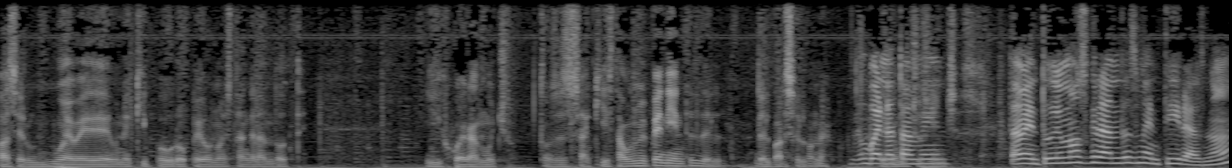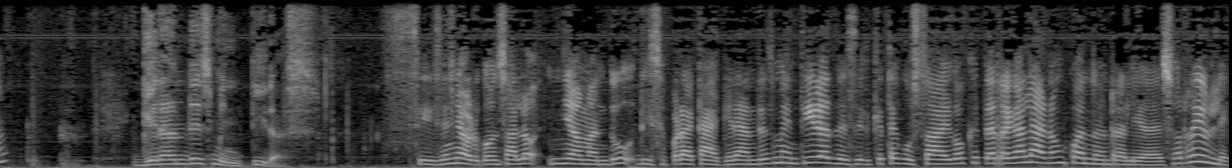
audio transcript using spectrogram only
va a ser un 9 de un equipo europeo, no es tan grandote y juegan mucho. Entonces aquí estamos muy pendientes del, del Barcelona. Bueno, Tiene también, también tuvimos grandes mentiras, ¿no? Grandes mentiras. Sí, señor. Gonzalo Ñamandú dice por acá, grandes mentiras, decir que te gusta algo que te regalaron cuando en realidad es horrible.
